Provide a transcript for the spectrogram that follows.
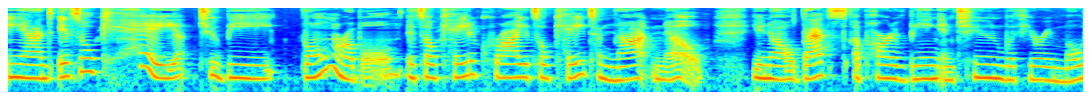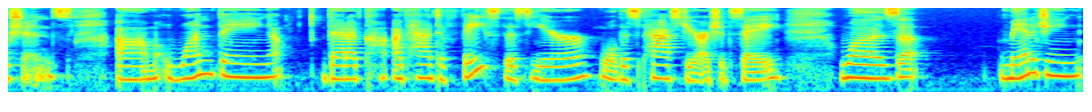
and it's okay to be vulnerable. It's okay to cry. It's okay to not know. You know, that's a part of being in tune with your emotions. Um, one thing that I've I've had to face this year, well this past year I should say, was managing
